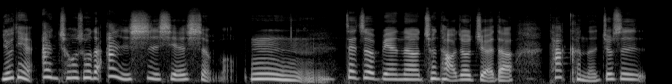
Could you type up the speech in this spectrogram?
有点暗戳戳的暗示些什么。嗯，在这边呢，春桃就觉得他可能就是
